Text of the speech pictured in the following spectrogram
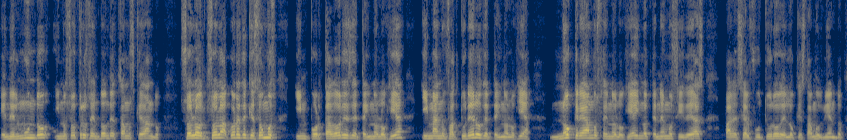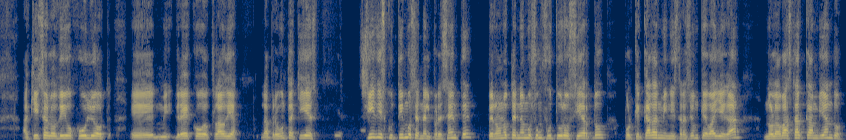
en el mundo y nosotros en dónde estamos quedando. Solo, solo acuérdate que somos importadores de tecnología y manufactureros de tecnología. No creamos tecnología y no tenemos ideas para hacia el futuro de lo que estamos viendo. Aquí se lo digo, Julio, eh, Greco, Claudia. La pregunta aquí es, si discutimos en el presente, pero no tenemos un futuro cierto, porque cada administración que va a llegar nos la va a estar cambiando.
